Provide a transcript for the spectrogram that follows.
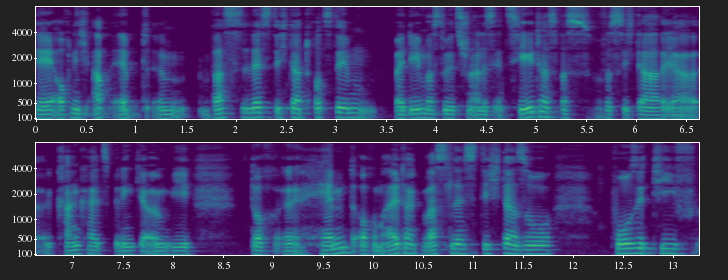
der ja auch nicht abebbt. Ähm, was lässt dich da trotzdem bei dem, was du jetzt schon alles erzählt hast, was was sich da ja krankheitsbedingt ja irgendwie doch äh, hemmt, auch im Alltag, was lässt dich da so positiv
